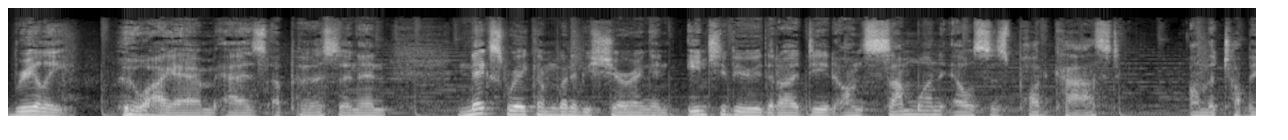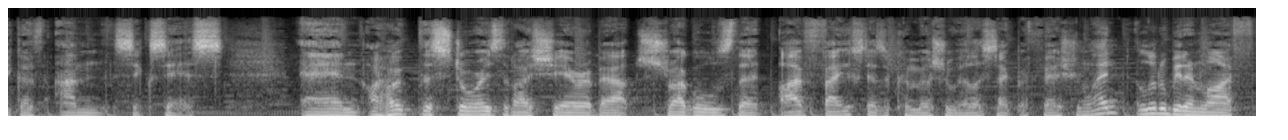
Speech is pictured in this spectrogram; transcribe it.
really who I am as a person. And next week, I'm going to be sharing an interview that I did on someone else's podcast on the topic of unsuccess. And I hope the stories that I share about struggles that I've faced as a commercial real estate professional and a little bit in life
